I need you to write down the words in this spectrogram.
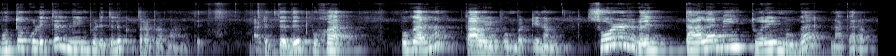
முத்துக்குளித்தல் மீன் பிடித்தலுக்கு பிரபலமானது. அடுத்தது புகார். புகார்னா காவிரி பூம்பட்டினம். சோழர்களின் தலைமை துறைமுக நகரம்.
